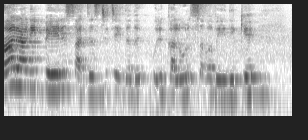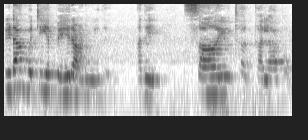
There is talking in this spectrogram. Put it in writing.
ആരാണ് ഈ പേര് സജസ്റ്റ് ചെയ്തത്? ഒരു കലോത്സവ വേദിക്ക് ഇടാൻ പറ്റിയ പേരാണോ ഇത്? അതെ സായുധ കലാപം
